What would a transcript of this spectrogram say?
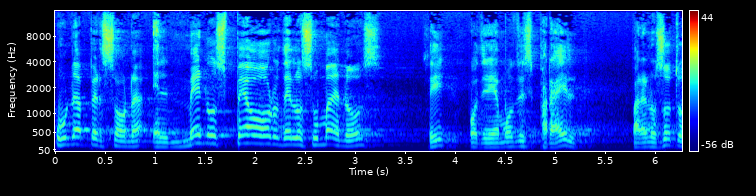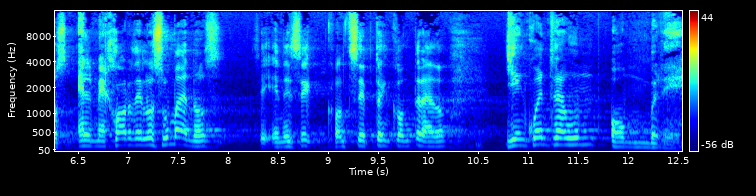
una persona, el menos peor de los humanos, ¿sí? Podríamos decir, para Él, para nosotros, el mejor de los humanos, ¿sí? en ese concepto encontrado, y encuentra un hombre,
